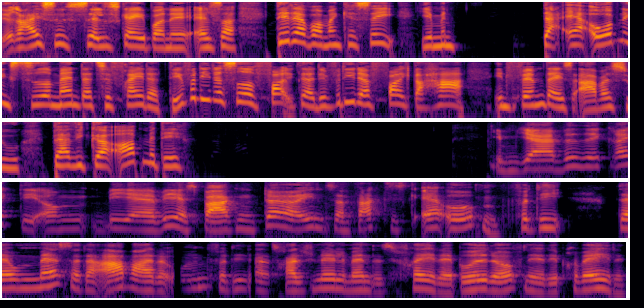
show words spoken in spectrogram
rejseselskaberne, altså det der, hvor man kan se, jamen der er åbningstider mandag til fredag. Det er fordi, der sidder folk der. Det er fordi, der er folk, der har en fem-dages arbejdsuge. Bør vi gøre op med det? Jamen, jeg ved ikke rigtigt, om vi er ved at sparke en dør ind, som faktisk er åben. Fordi der er jo masser, der arbejder uden for det der traditionelle mandag til fredag, både det offentlige og det private.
